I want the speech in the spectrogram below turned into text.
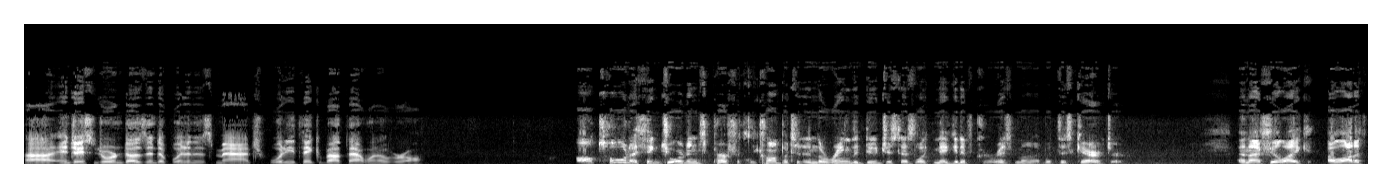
Uh, and Jason Jordan does end up winning this match. What do you think about that one overall? All told, I think Jordan's perfectly competent in the ring. The dude just has like negative charisma with this character and I feel like a lot of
